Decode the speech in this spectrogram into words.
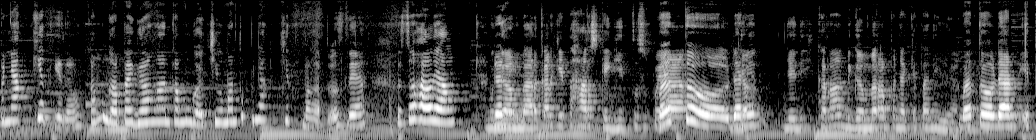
penyakit gitu kamu nggak pegangan kamu nggak ciuman tuh penyakit banget maksudnya itu hal yang dan Menggambarkan kita harus kayak gitu supaya betul dan Ja- jadi karena digambarkan penyakit tadi ya. Betul dan itu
